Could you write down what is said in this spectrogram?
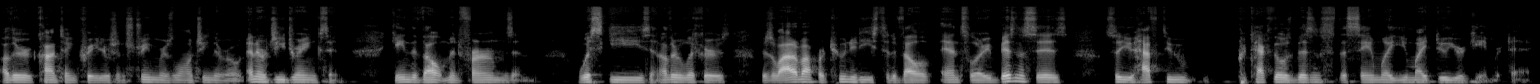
other content creators and streamers launching their own energy drinks and game development firms and whiskeys and other liquors. There's a lot of opportunities to develop ancillary businesses. So you have to protect those businesses the same way you might do your gamer tag.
